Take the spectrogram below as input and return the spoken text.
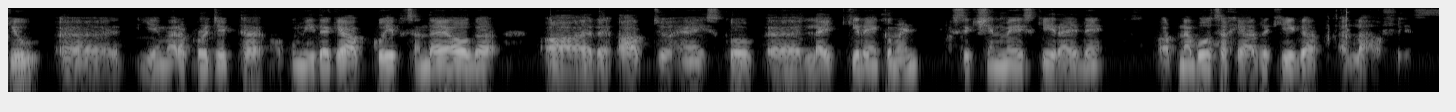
you. Uh, ये हमारा प्रोजेक्ट था उम्मीद है कि आपको ये पसंद आया होगा और आप जो है इसको लाइक uh, करें कमेंट सेक्शन में इसकी राय दें और अपना बहुत सा ख्याल रखिएगा अल्लाह हाफिज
